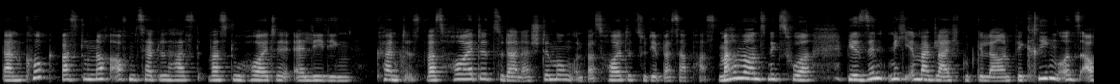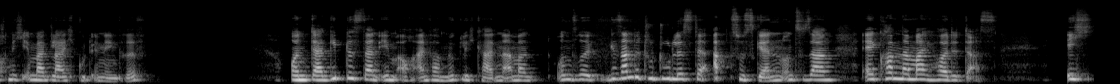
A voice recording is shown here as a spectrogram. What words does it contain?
dann guck, was du noch auf dem Zettel hast, was du heute erledigen könntest, was heute zu deiner Stimmung und was heute zu dir besser passt. Machen wir uns nichts vor, wir sind nicht immer gleich gut gelaunt, wir kriegen uns auch nicht immer gleich gut in den Griff. Und da gibt es dann eben auch einfach Möglichkeiten, einmal unsere gesamte To-Do-Liste abzuscannen und zu sagen, ey komm, dann mache ich heute das. Ich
